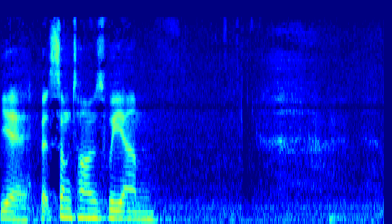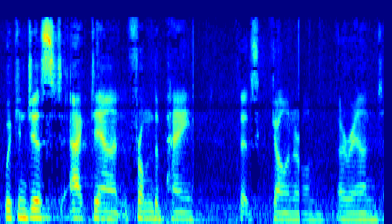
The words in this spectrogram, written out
yeah, but sometimes we, um, we can just act out from the pain that's going on around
